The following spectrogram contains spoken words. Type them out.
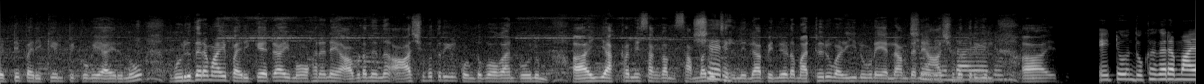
വെട്ടി പരിക്കേൽപ്പിക്കുകയായിരുന്നു ഗുരുതരമായി പരിക്കേറ്റ ഈ മോഹനനെ അവിടെ നിന്ന് ആശുപത്രിയിൽ കൊണ്ടുപോകാൻ പോലും ഈ അക്രമി സംഘം സമ്മതിച്ചിരുന്നില്ല. പിന്നീട് മറ്റൊരു വഴിയിലൂടെയെല്ലാം തന്നെ ആശുപത്രിയിൽ ഏറ്റവും ദുഃഖകരമായ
